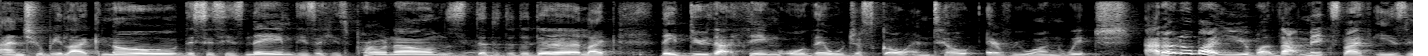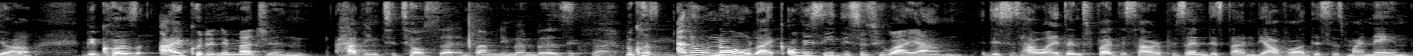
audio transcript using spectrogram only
and she'll be like, "No, this is his name. These are his pronouns." Yeah. Da, da, da, da, da. Like they do that thing, or they will just go and tell everyone. Which I don't know about you, but that makes life easier because I couldn't imagine having to tell certain family members. Exactly. Because I don't know. Like obviously, this is who I am. This is how I identify. This is how I present. This, that, and the other. This is my name.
